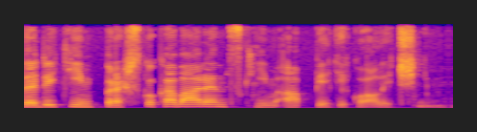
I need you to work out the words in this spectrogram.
tedy tím pražskokavárenským a pětikoaličním.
